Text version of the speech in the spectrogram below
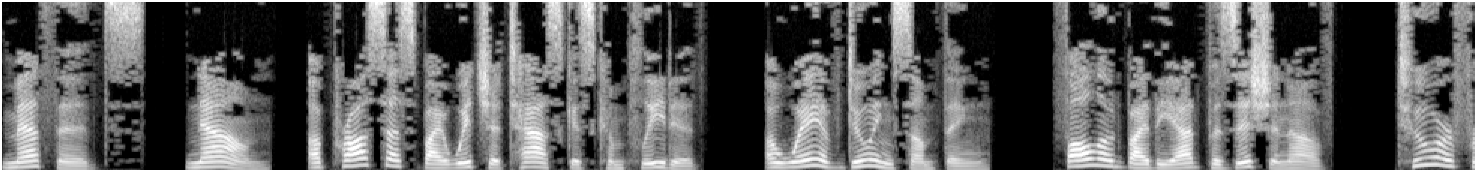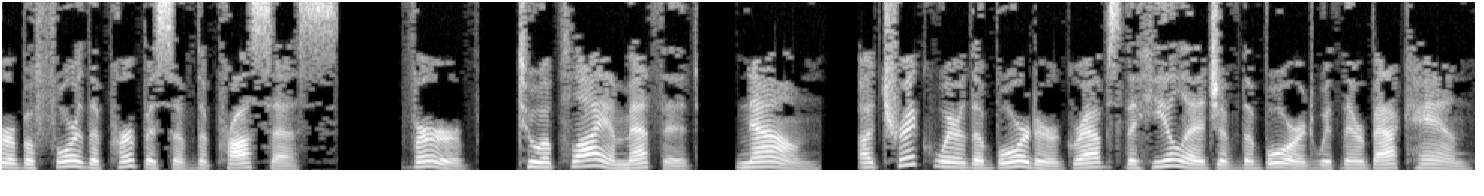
Methods. Noun. A process by which a task is completed. A way of doing something. Followed by the adposition of to or for before the purpose of the process. Verb. To apply a method. Noun. A trick where the boarder grabs the heel edge of the board with their back hand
